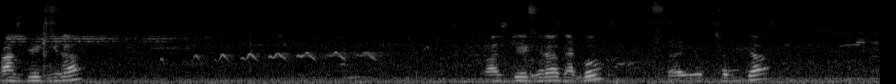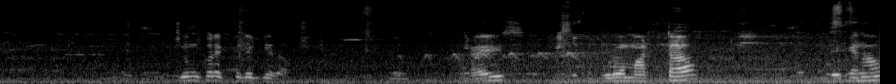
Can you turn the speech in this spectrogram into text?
কাঁচ দিয়ে ঘেরা। কাঁচ দিয়ে ঘেরা, দেখো। রাজীবের ছবিটা। জুম করে একটু দেখিয়ে দাও। গাইস পুরো মাঠটা দেখে নাও।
